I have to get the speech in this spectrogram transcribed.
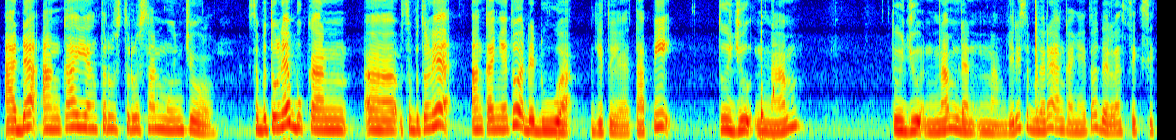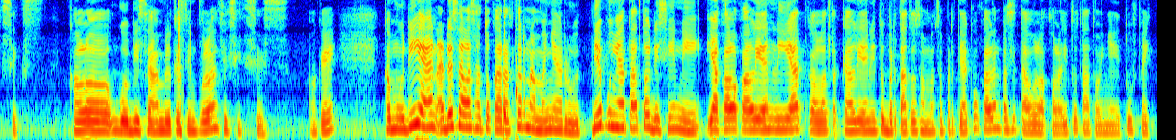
ada angka yang terus-terusan muncul. Sebetulnya bukan, uh, sebetulnya angkanya itu ada dua gitu ya, tapi 76, 76 dan 6. Jadi sebenarnya angkanya itu adalah 666. Kalau gue bisa ambil kesimpulan 666. Oke. Okay? Kemudian ada salah satu karakter namanya Ruth. Dia punya tato di sini. Ya kalau kalian lihat kalau kalian itu bertato sama seperti aku, kalian pasti tahu lah kalau itu tatonya itu fake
